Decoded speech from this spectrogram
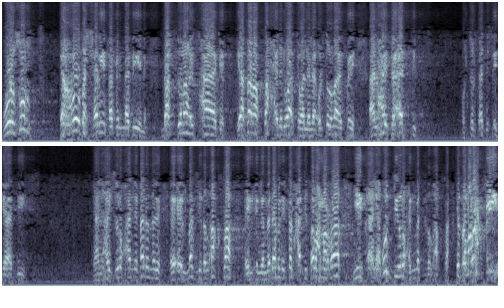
وزرت الروضة الشريفة في المدينة. بس ناقص حاجة. يا ترى الصح دلوقتي ولا لا؟ قلت له ناقص إيه؟ أنا عايز أقدس. قلت له تقدس إيه يا قديس يعني عايز يروح قال لي باله إن المسجد الأقصى اللي ما دام الإنسان حج سبع مرات يبقى لابد يروح المسجد الأقصى. إذا ما راح فيه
